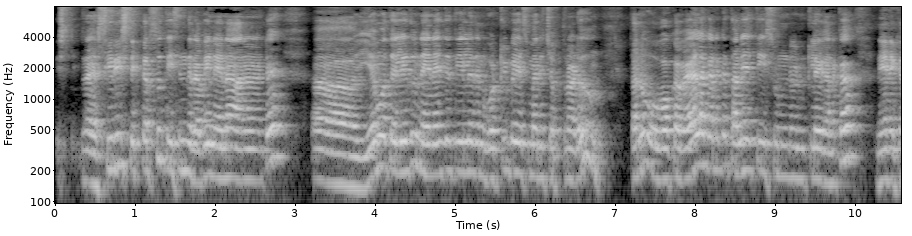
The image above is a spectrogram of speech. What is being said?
సిరీస్ సిరీ స్టిక్కర్స్ తీసింది రవినేనా అని అంటే ఏమో తెలియదు నేనైతే తీయలేదని ఒట్లు వేసి మరీ చెప్తున్నాడు. తను ఒకవేళ కనుక తనే తీసుండుంట్లే కనుక నేను ఇక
